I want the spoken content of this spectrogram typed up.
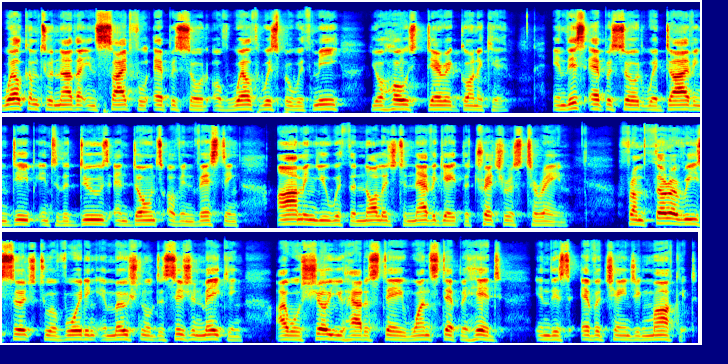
Welcome to another insightful episode of Wealth Whisper with me, your host, Derek Goneke. In this episode, we're diving deep into the do's and don'ts of investing, arming you with the knowledge to navigate the treacherous terrain. From thorough research to avoiding emotional decision making, I will show you how to stay one step ahead in this ever changing market.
